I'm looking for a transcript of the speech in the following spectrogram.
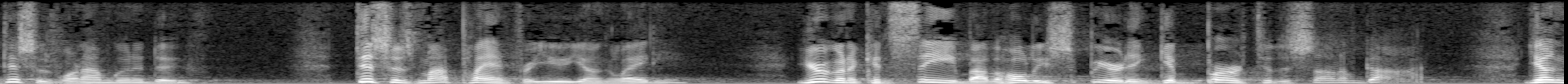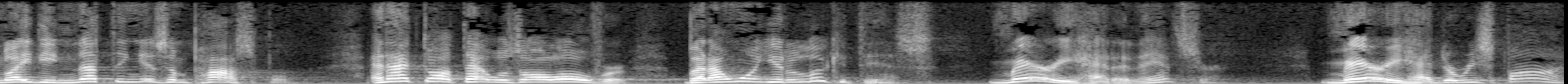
This is what I'm going to do. This is my plan for you, young lady. you're going to conceive by the Holy Spirit and give birth to the Son of God. Young lady, nothing is impossible. And I thought that was all over. But I want you to look at this. Mary had an answer. Mary had to respond.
